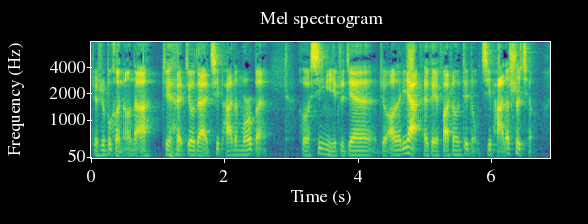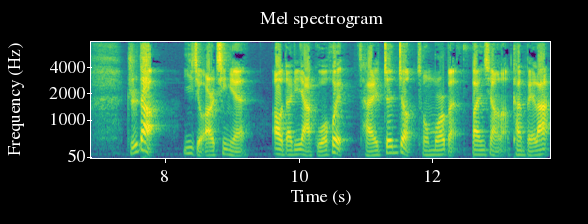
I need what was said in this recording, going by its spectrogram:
这是不可能的啊！这 就在奇葩的墨尔本和悉尼之间，就澳大利亚才可以发生这种奇葩的事情。直到一九二七年。澳大利亚国会才真正从墨尔本搬向了堪培拉，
